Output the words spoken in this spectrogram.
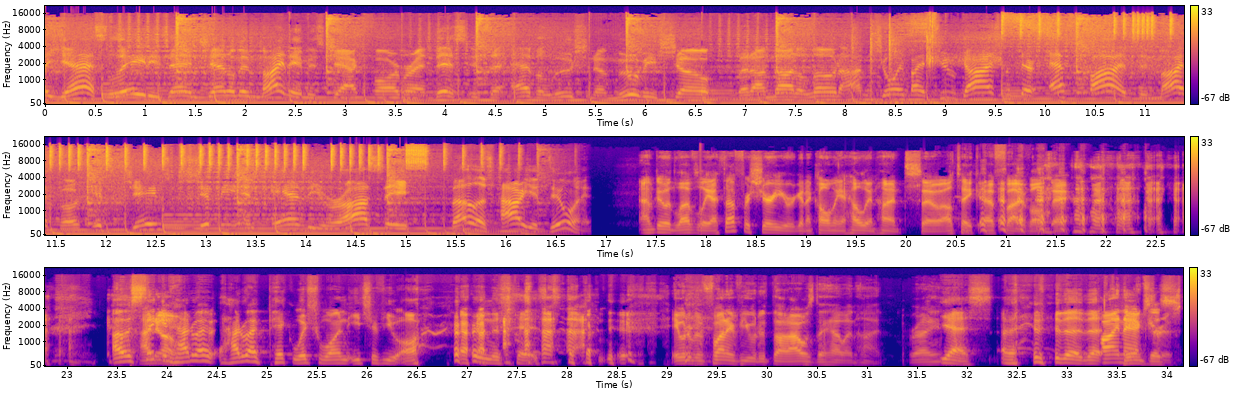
Yes, ladies and gentlemen, my name is Jack Farmer, and this is the Evolution of Movie Show. But I'm not alone. I'm joined by two guys with their F5s in my book. It's James Shippey and Andy Rossi. Fellas, how are you doing? I'm doing lovely. I thought for sure you were going to call me a Helen Hunt, so I'll take F5 all day. I was thinking, I how do I how do I pick which one each of you are? in this case. it would have been funny if you would have thought I was the Helen Hunt, right? Yes. Uh, the, the fine James actress. Is,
